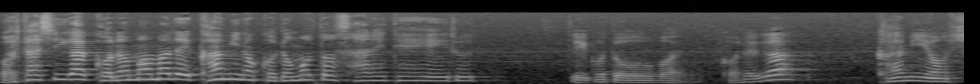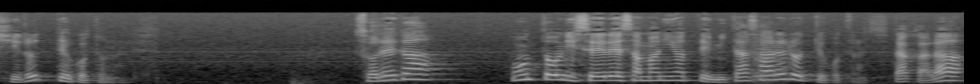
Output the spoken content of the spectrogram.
私がこのままで神の子供とされているっていうことを覚えるこれが神を知るっていうことなんです。それが本当に精霊様によって満たされるっていうことなんです。だから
